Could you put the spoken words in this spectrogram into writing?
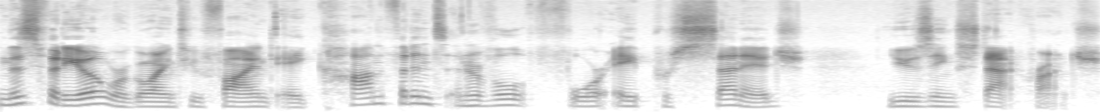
In this video, we're going to find a confidence interval for a percentage using StatCrunch.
